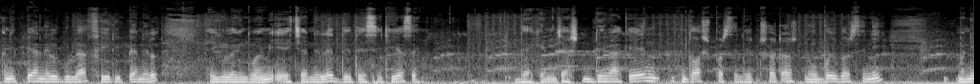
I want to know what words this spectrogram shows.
মানে প্যানেলগুলা ফ্রি প্যানেল এইগুলো কিন্তু আমি এই চ্যানেলে দিতেছি, ঠিক আছে? দেখেন জাস্ট ডেরাকে দশ পার্সেন্ট হেডশট আর নব্বই পার্সেন্টই মানে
